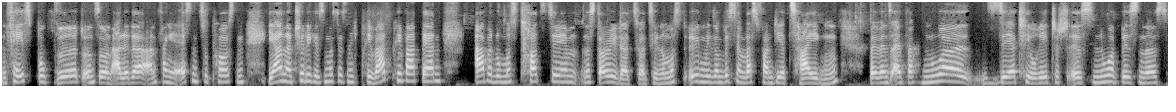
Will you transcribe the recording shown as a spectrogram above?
ein Facebook wird und so und alle da anfangen, ihr Essen zu posten. Ja, natürlich, es muss jetzt nicht privat, privat werden, aber du musst trotzdem eine Story dazu erzählen. Du musst irgendwie so ein bisschen was von dir zeigen, weil wenn es einfach nur sehr theoretisch ist, nur Business,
